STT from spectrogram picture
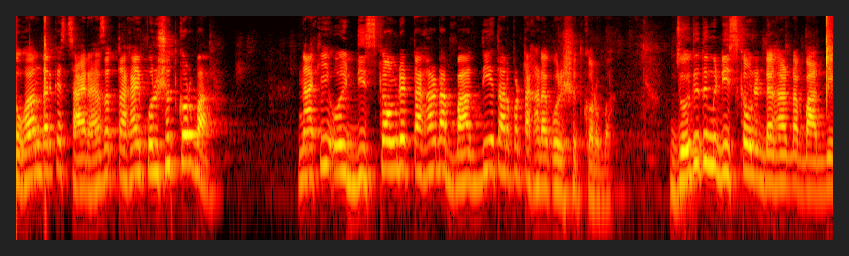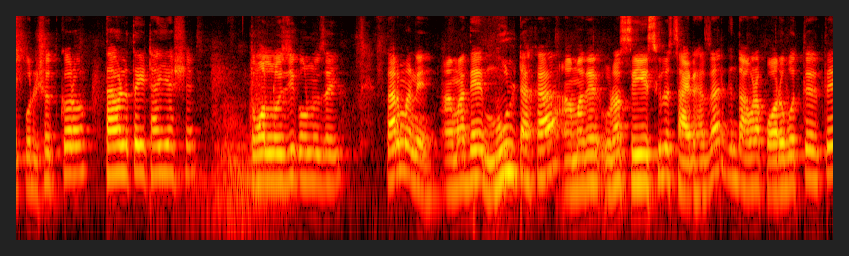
দোকানদারকে চার হাজার টাকায় পরিশোধ করবা? নাকি ওই ডিসকাউন্টের টাকাটা বাদ দিয়ে তারপর টাকাটা পরিশোধ করবা? যদি তুমি ডিসকাউন্টের টাকাটা বাদ দিয়ে পরিশোধ করো, তাহলে তো এটাই আসে। তোমার লজিক অনুযায়ী। তার মানে আমাদের মূল টাকা আমাদের, ওরা চেয়েছিল চার হাজার, কিন্তু আমরা পরবর্তীতে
